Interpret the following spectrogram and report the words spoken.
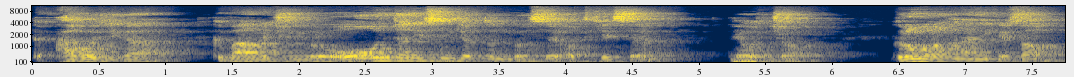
그 아버지가 그 마음의 주님으로 온전히 섬겼던 것을 어떻게 했어요? 배웠죠. 그러므로 하나님께서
